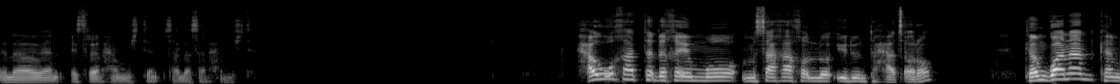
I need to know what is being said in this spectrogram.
زلاوان عسران حموشتين سلاسان حموشتين. حوخ تدخيمو مساخا خلو إدون تحات أرو كم قوانان كم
